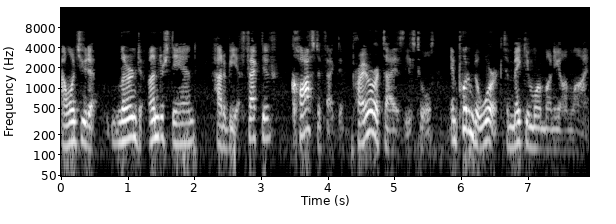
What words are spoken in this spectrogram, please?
I want you to learn to understand how to be effective, cost-effective, prioritize these tools, and put them to work to make you more money online.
